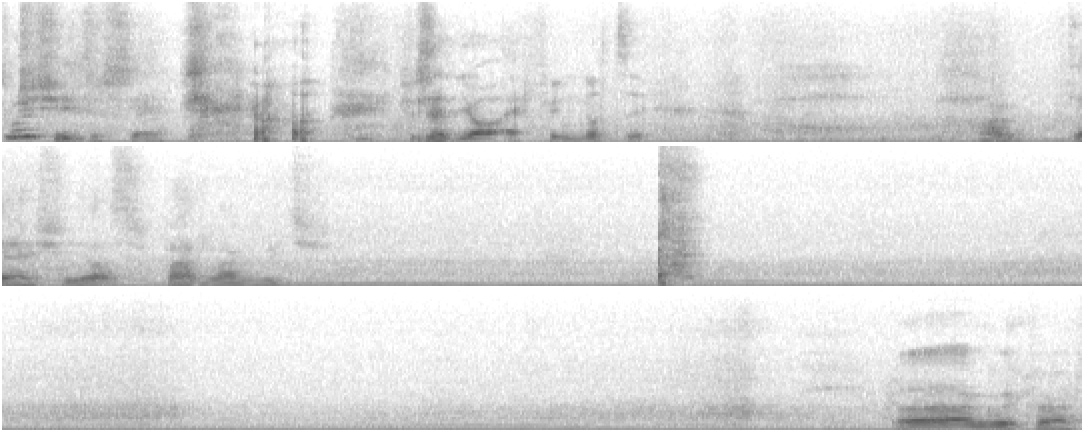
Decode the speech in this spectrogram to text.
What did she just say? she said you're effing nutty. How dare she? That's bad language. Gonna crash.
